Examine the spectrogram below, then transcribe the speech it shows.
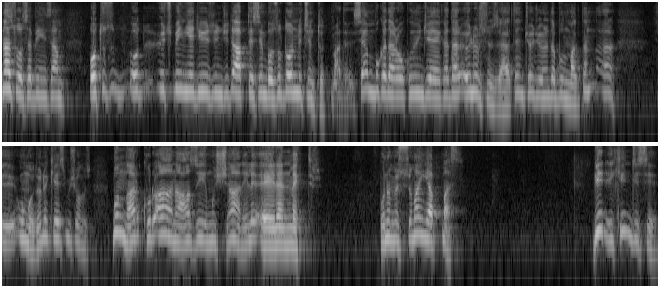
Nasıl olsa bir insan 30 3700. de abdestin bozuldu onun için tutmadı. Sen bu kadar okuyuncaya kadar ölürsün zaten. Çocuğunu da bulmaktan e, umudunu kesmiş olursun. Bunlar Kur'an-ı Azimuşşan ile eğlenmektir. Bunu Müslüman yapmaz. Bir ikincisi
